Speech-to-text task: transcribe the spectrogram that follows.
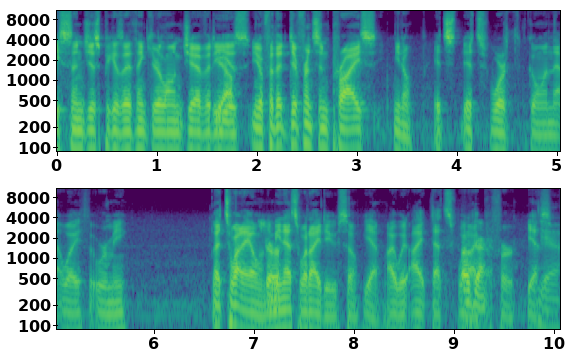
Aisin just because I think your longevity Yeah. is you know for the difference in price, you know, it's it's worth going that way if it were me. That's what I own. I mean, that's what I do. So yeah, I would. I that's what I prefer. Yes. Yeah.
